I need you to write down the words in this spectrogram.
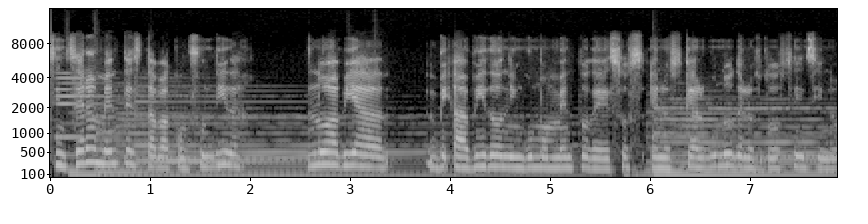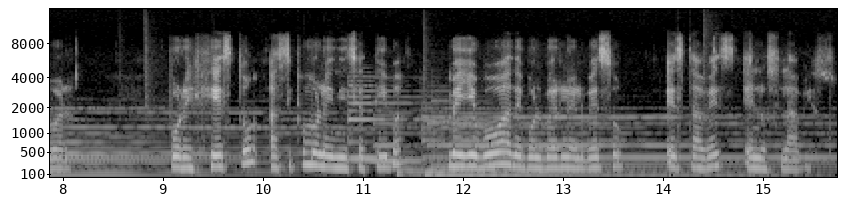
Sinceramente estaba confundida. No había habido ningún momento de esos en los que alguno de los dos se insinuara. Por el gesto, así como la iniciativa, me llevó a devolverle el beso, esta vez en los labios.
